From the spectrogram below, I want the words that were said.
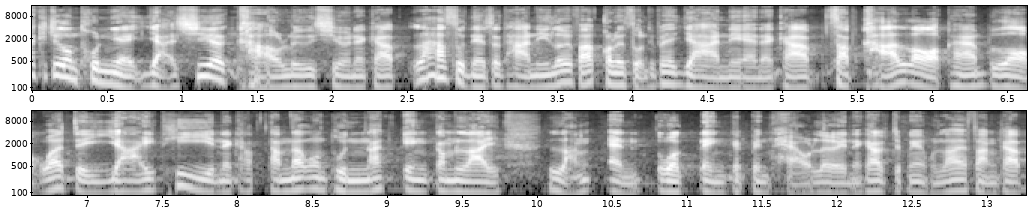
ถ้าคิดจะลงทุนเนี่ยอย่าเชื่อข่าวลือเชียวนะครับ ล่าสุดเนี่ยสถานีรถไฟฟ้าคอนสวนที่พัทยาเนี่ยนะครับสับขาหลอกครับหลอกว่าจะย้ายที่นะครับทำนักลงทุนนักเก็งกำไรหลังแอนตัวเกรงกันเป็นแถวเลยนะครับจะเป็นไงผมเล่าให้ฟังครับ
